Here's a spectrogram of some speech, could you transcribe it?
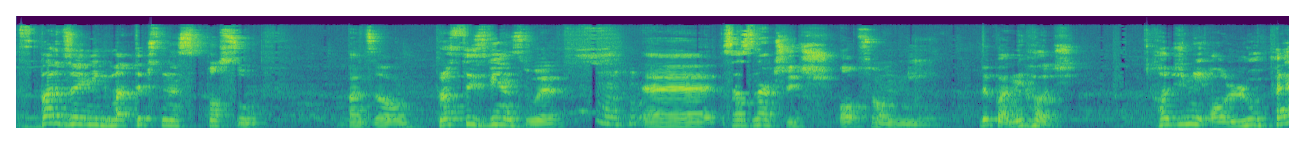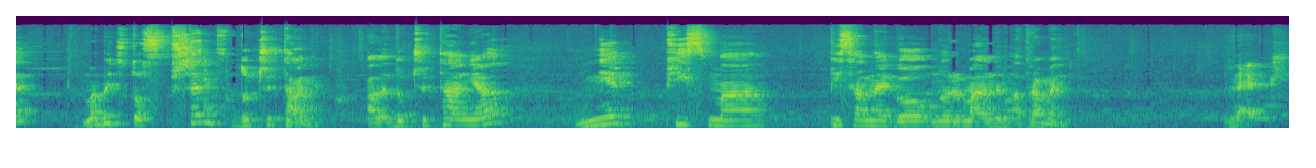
w bardzo enigmatyczny sposób, bardzo prosty i zwięzły, e, zaznaczyć o co mi dokładnie chodzi. Chodzi mi o lupę. Ma być to sprzęt do czytania, ale do czytania nie pisma pisanego normalnym atramentem. Lecz?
